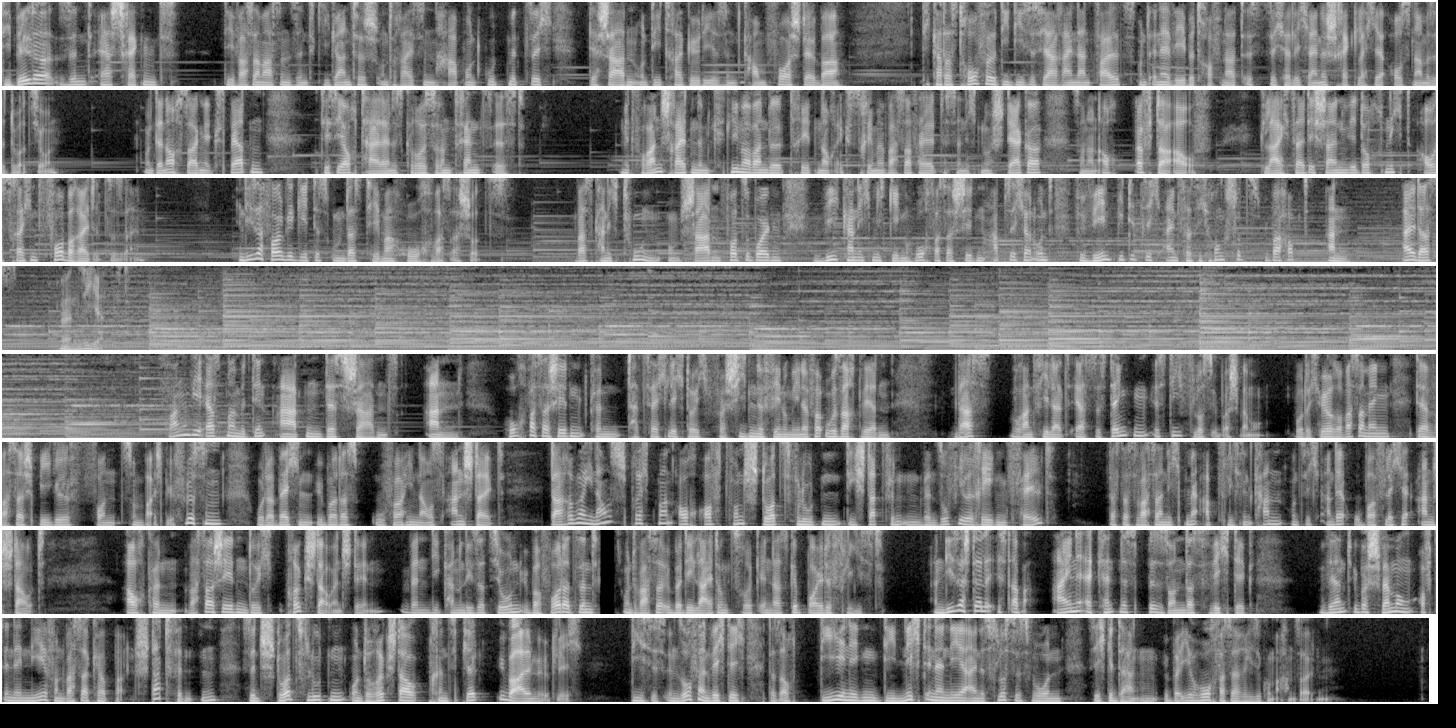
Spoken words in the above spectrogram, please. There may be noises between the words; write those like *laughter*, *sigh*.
Die Bilder sind erschreckend. Die Wassermassen sind gigantisch und reißen Hab und Gut mit sich. Der Schaden und die Tragödie sind kaum vorstellbar. Die Katastrophe, die dieses Jahr Rheinland-Pfalz und NRW betroffen hat, ist sicherlich eine schreckliche Ausnahmesituation. Und dennoch sagen Experten, dass sie auch Teil eines größeren Trends ist. Mit voranschreitendem Klimawandel treten auch extreme Wasserverhältnisse nicht nur stärker, sondern auch öfter auf. Gleichzeitig scheinen wir doch nicht ausreichend vorbereitet zu sein. In dieser Folge geht es um das Thema Hochwasserschutz. Was kann ich tun, um Schaden vorzubeugen? Wie kann ich mich gegen Hochwasserschäden absichern? Und für wen bietet sich ein Versicherungsschutz überhaupt an? All das hören Sie jetzt. Fangen wir erstmal mit den Arten des Schadens an. Hochwasserschäden können tatsächlich durch verschiedene Phänomene verursacht werden. Das, woran viele als erstes denken, ist die Flussüberschwemmung, wodurch höhere Wassermengen der Wasserspiegel von zum Beispiel Flüssen oder Bächen über das Ufer hinaus ansteigt. Darüber hinaus spricht man auch oft von Sturzfluten, die stattfinden, wenn so viel Regen fällt, dass das Wasser nicht mehr abfließen kann und sich an der Oberfläche anstaut. Auch können Wasserschäden durch Rückstau entstehen, wenn die Kanalisationen überfordert sind und Wasser über die Leitung zurück in das Gebäude fließt. An dieser Stelle ist aber eine Erkenntnis besonders wichtig. Während Überschwemmungen oft in der Nähe von Wasserkörpern stattfinden, sind Sturzfluten und Rückstau prinzipiell überall möglich. Dies ist insofern wichtig, dass auch diejenigen, die nicht in der Nähe eines Flusses wohnen, sich Gedanken über ihr Hochwasserrisiko machen sollten.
